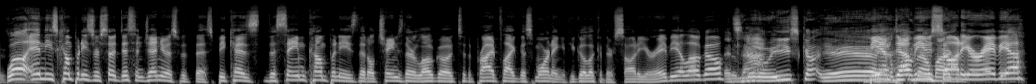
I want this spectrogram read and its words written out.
is, Well, man. and these companies are so disingenuous with this because the same companies that'll change their logo to the pride flag this morning, if you go look at their Saudi Arabia logo, It's the not. Middle East, co- yeah. come on now, BMW Saudi Arabia,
